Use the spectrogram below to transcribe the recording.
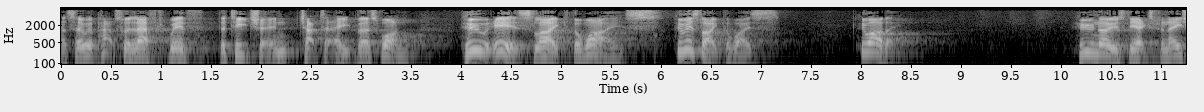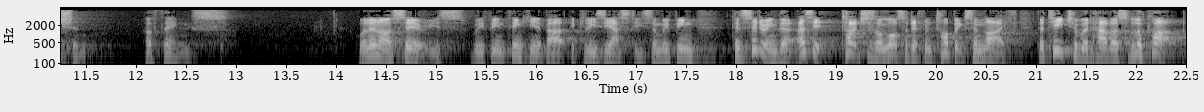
And so we're, perhaps we're left with the teacher in chapter 8, verse 1. Who is like the wise? Who is like the wise? Who are they? Who knows the explanation of things? Well, in our series, we've been thinking about Ecclesiastes, and we've been considering that as it touches on lots of different topics in life, the teacher would have us look up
